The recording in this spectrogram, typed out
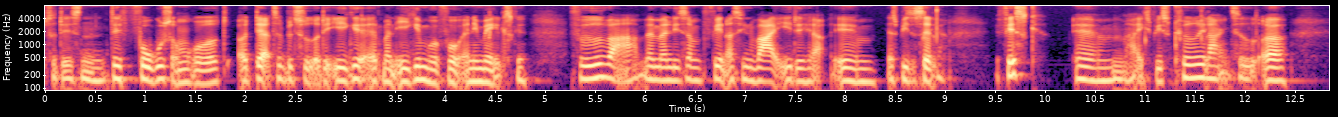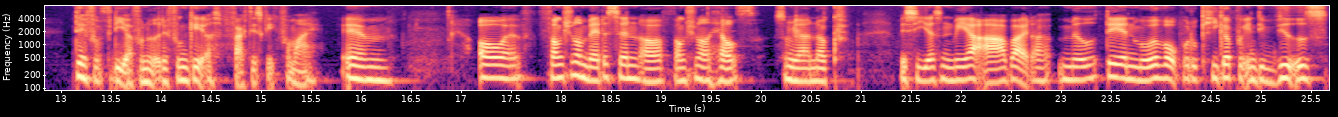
Så det er, sådan, det er fokusområdet, og dertil betyder det ikke, at man ikke må få animalske fødevarer, men man ligesom finder sin vej i det her. Øhm, jeg spiser selv fisk, øhm, har ikke spist kød i lang tid, og det er for, fordi jeg har fundet ud af, at det fungerer faktisk ikke for mig. Øhm, og øh, functional medicine og functional health, som jeg nok vil sige, jeg sådan mere arbejder med, det er en måde, hvorpå du kigger på individets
